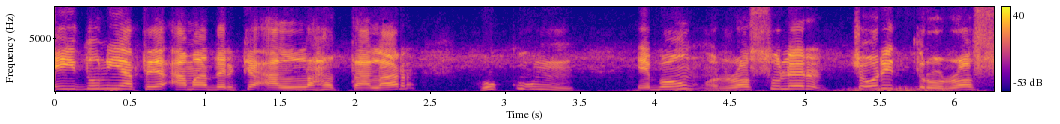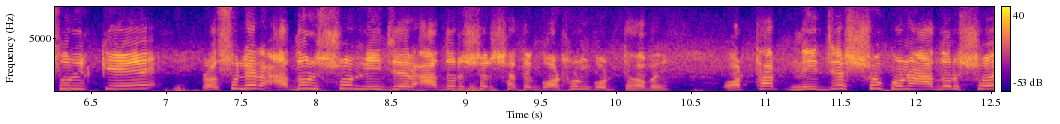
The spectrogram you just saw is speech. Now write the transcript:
এই দুনিয়াতে আমাদেরকে আল্লাহ তালার হুকুম এবং রসুলের চরিত্র, রসুলকে, রসুলের আদর্শ নিজের আদর্শের সাথে গঠন করতে হবে। অর্থাৎ নিজস্ব কোনো আদর্শে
